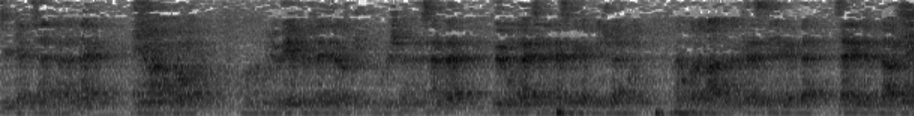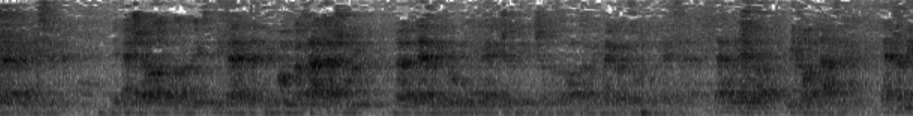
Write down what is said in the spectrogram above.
cikket szentelnek, nyilván abban vannak, hogy a vértőt legyen az Úristen szembe. Ő mondta egyszerűen beszélgetésben, hogy nem akarja bántani a keresztényeket, de szerintem itt átérelben hiszünk. Egy mese arra amit mi feleltettünk magunknak, ráadásul lehetünk magunk, elég sötét is az az alatt, amit megrajzoltunk ezzel. De hogy ez a mi fantáziánk, ez a mi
